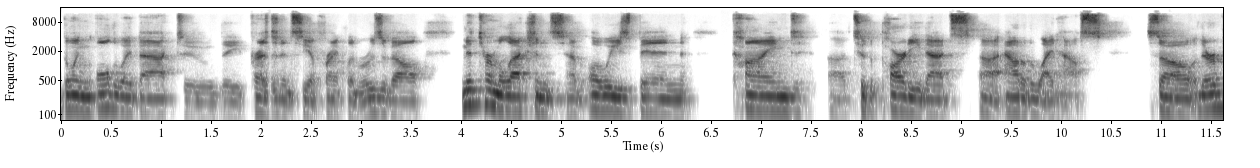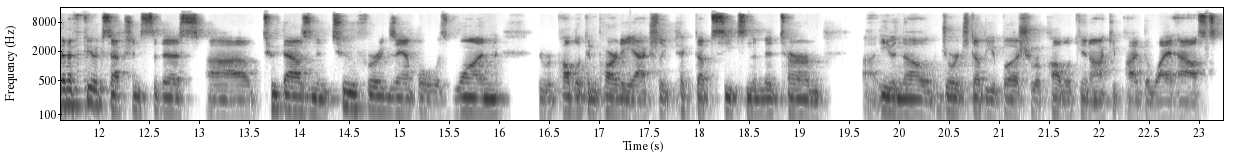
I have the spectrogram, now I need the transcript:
going all the way back to the presidency of Franklin Roosevelt. Midterm elections have always been kind uh, to the party that's uh, out of the White House. So there have been a few exceptions to this. Uh, 2002, for example, was one. The Republican Party actually picked up seats in the midterm uh, even though George W. Bush, a Republican, occupied the White House.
